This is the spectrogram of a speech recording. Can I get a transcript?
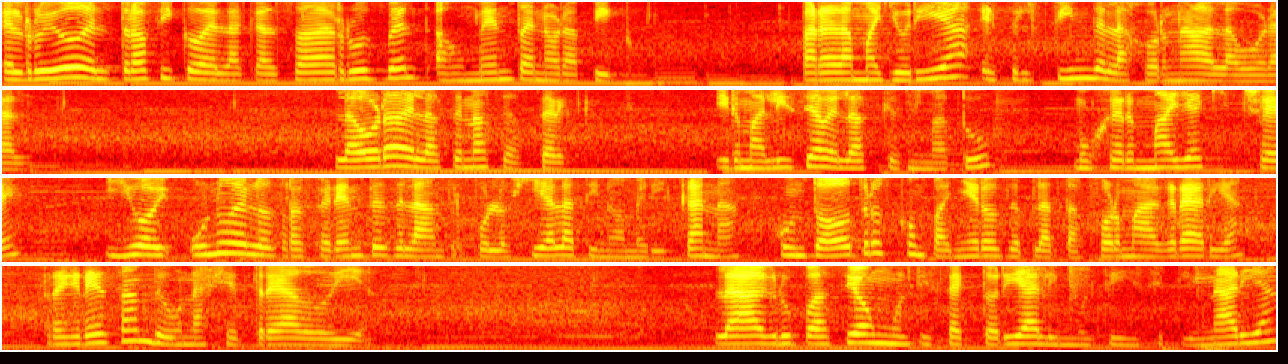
El ruido del tráfico de la calzada Roosevelt aumenta en hora pico. Para la mayoría es el fin de la jornada laboral. La hora de la cena se acerca. Irmalicia Velázquez Nimatú, mujer maya quiché, y hoy uno de los referentes de la antropología latinoamericana, junto a otros compañeros de plataforma agraria, regresan de un ajetreado día. La agrupación multisectorial y multidisciplinaria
